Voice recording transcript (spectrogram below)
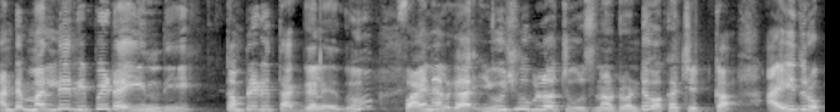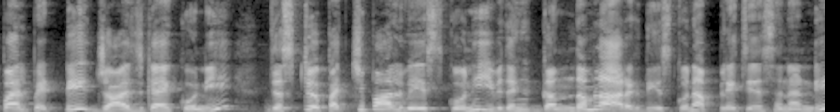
అంటే మళ్ళీ రిపీట్ అయ్యింది. కంప్లీట్గా తగ్గలేదు. ఫైనల్గా యూట్యూబ్లో చూసినటువంటి ఒక చిట్కా. ఐదు రూపాయలు పెట్టి జాజికాయ కొని జస్ట్ పచ్చిపాలు వేసుకొని ఈ విధంగా గంధంలో అరగ తీసుకొని అప్లై చేశానండి.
